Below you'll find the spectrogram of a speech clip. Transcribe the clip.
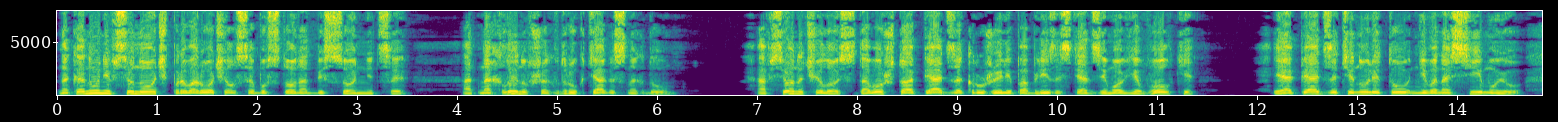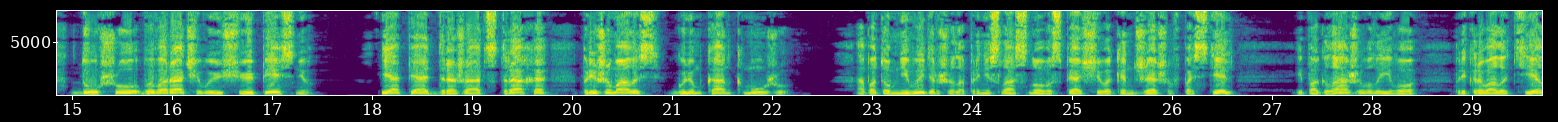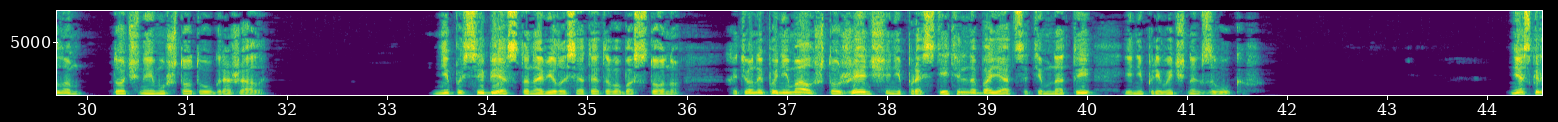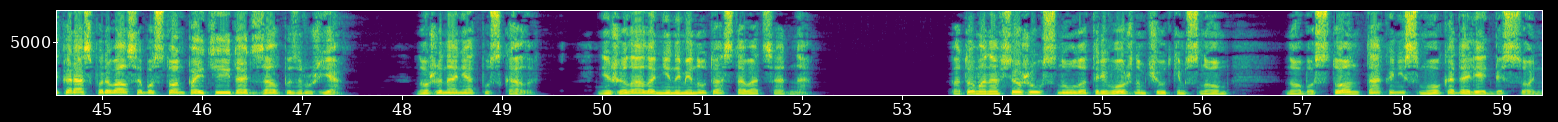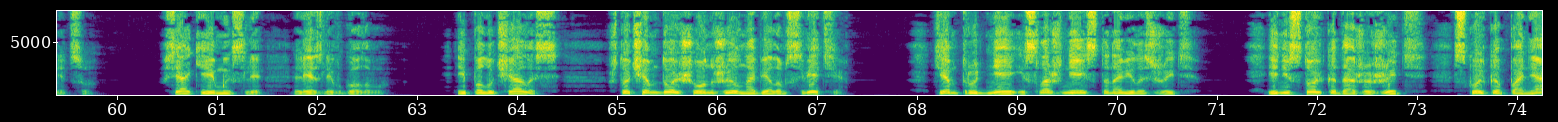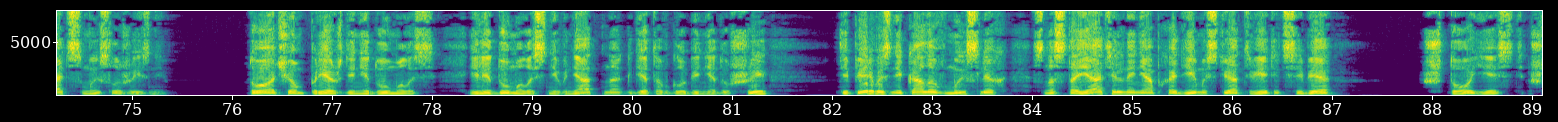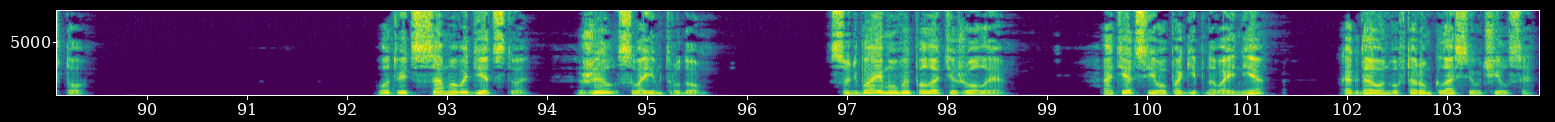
Накануне всю ночь проворочился Бустон от бессонницы, от нахлынувших вдруг тягостных дум. А все началось с того, что опять закружили поблизости от зимовья волки и опять затянули ту невыносимую, душу выворачивающую песню, и опять, дрожа от страха, прижималась Гулюмкан к мужу, а потом не выдержала, принесла снова спящего Кенджеша в постель и поглаживала его, прикрывала телом, точно ему что-то угрожало. Не по себе становилось от этого Бастону, хоть он и понимал, что женщине простительно бояться темноты и непривычных звуков. Несколько раз порывался Бостон пойти и дать залп из ружья, но жена не отпускала, не желала ни на минуту оставаться одна. Потом она все же уснула тревожным чутким сном, но Бостон так и не смог одолеть бессонницу. Всякие мысли лезли в голову. И получалось, что чем дольше он жил на белом свете, тем труднее и сложнее становилось жить. И не столько даже жить, сколько понять смысл жизни. То, о чем прежде не думалось, или думалось невнятно, где-то в глубине души, теперь возникало в мыслях с настоятельной необходимостью ответить себе, что есть что. Вот ведь с самого детства жил своим трудом. Судьба ему выпала тяжелая. Отец его погиб на войне, когда он во втором классе учился.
